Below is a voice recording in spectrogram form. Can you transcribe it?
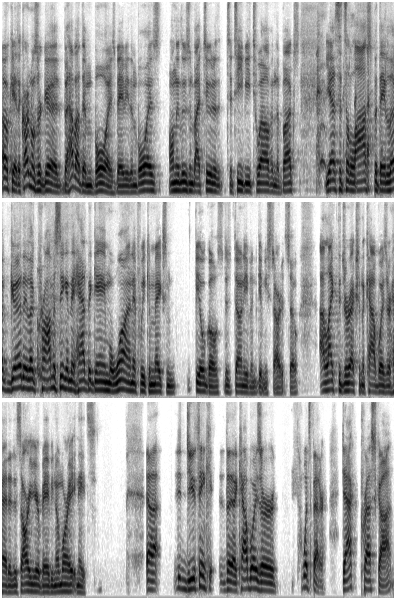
Okay, the Cardinals are good, but how about them boys, baby? Them boys only losing by two to, to TB12 and the Bucs. Yes, it's a loss, but they look good. They look promising, and they had the game won if we can make some field goals. Just don't even get me started. So I like the direction the Cowboys are headed. It's our year, baby. No more eight and eights. Uh, do you think the Cowboys are what's better? Dak Prescott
